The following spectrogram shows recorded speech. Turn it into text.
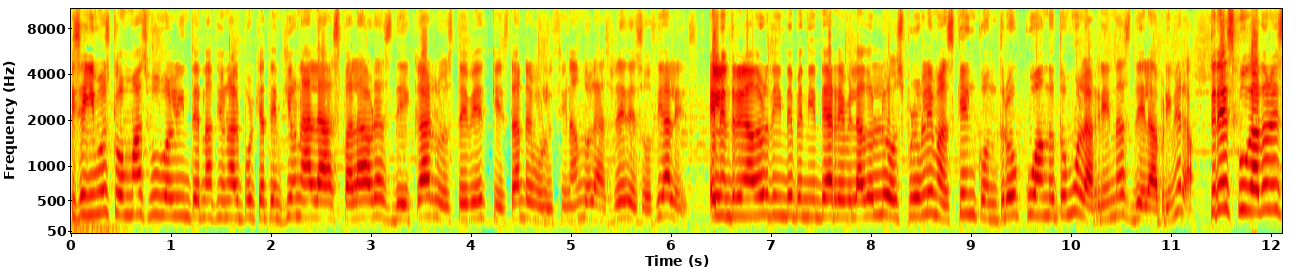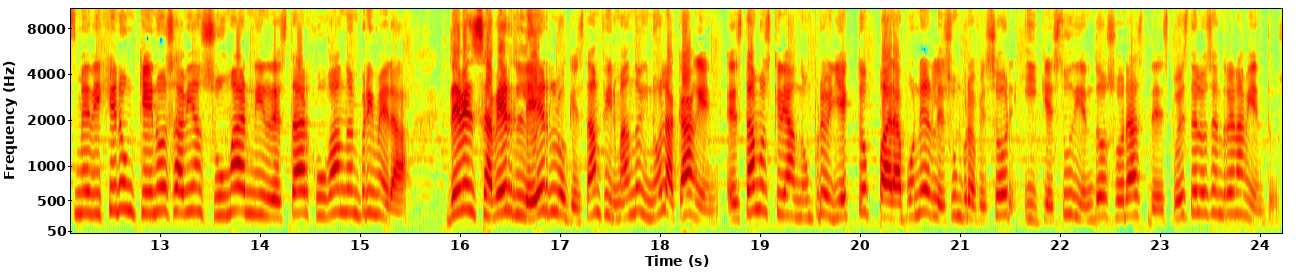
Y seguimos con más fútbol internacional porque atención a las palabras de Carlos Tevez que están revolucionando las redes sociales. El entrenador de Independiente ha revelado los problemas que encontró cuando tomó las riendas de la primera. Tres jugadores me dijeron que no sabían sumar ni restar jugando en primera. Deben saber leer lo que están firmando y no la caguen. Estamos creando un proyecto para ponerles un profesor y que estudien dos horas después de los entrenamientos.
